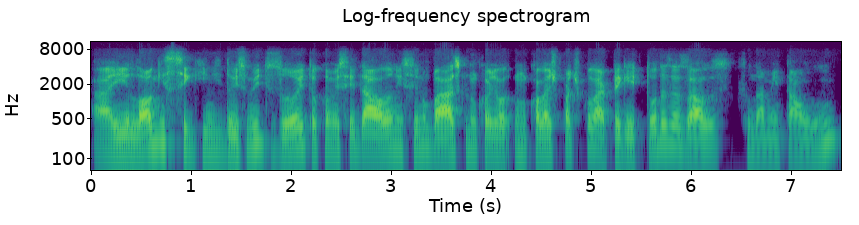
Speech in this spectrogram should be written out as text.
Aí, logo em seguida, em 2018, eu comecei a dar aula no ensino básico no, co- no colégio particular. Peguei todas as aulas, Fundamental um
